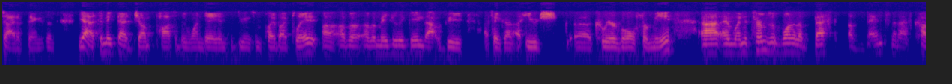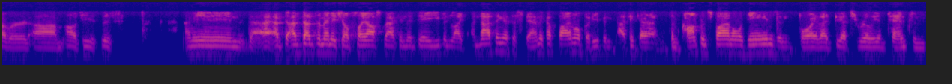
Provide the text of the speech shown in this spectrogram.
side of things. And yeah, to make that jump possibly one day into doing some play-by-play uh, of, a, of a major league game, that would be, I think, a, a huge uh, career goal for me. Uh, and when in terms of one of the best events that I've covered, um, oh geez, there's I mean, I've, I've done some NHL playoffs back in the day, even like nothing at the Stanley Cup final, but even I think uh, some conference final games. And boy, that gets really intense and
